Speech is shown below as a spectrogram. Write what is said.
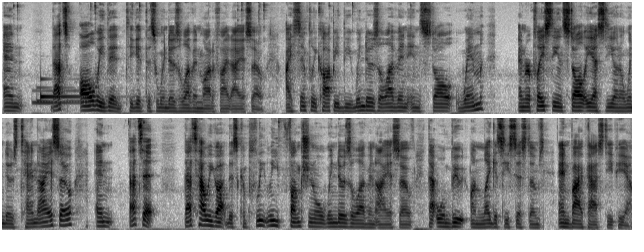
and that's all we did to get this Windows 11 modified ISO. I simply copied the Windows 11 install WIM and replaced the install ESD on a Windows 10 ISO, and that's it. That's how we got this completely functional Windows 11 ISO that will boot on legacy systems and bypass TPM.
